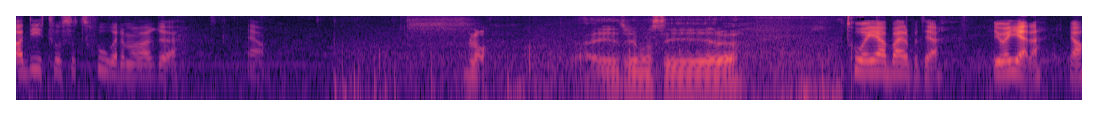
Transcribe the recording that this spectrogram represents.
Av de to så tror jeg det må være rød. Ja. Blå. Jeg tror jeg må si rød tror jeg er Arbeiderpartiet. Jo, jeg er det. Ja.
